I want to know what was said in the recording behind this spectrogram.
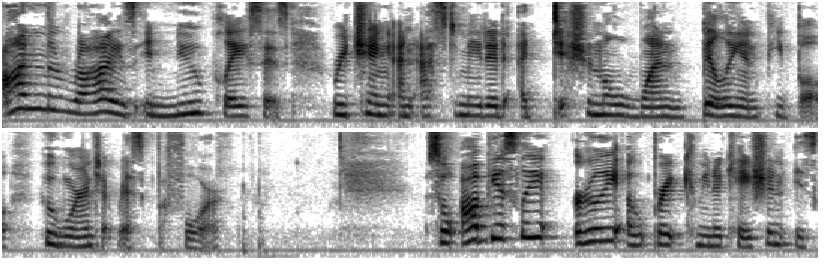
on the rise in new places, reaching an estimated additional 1 billion people who weren't at risk before. So obviously, early outbreak communication is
